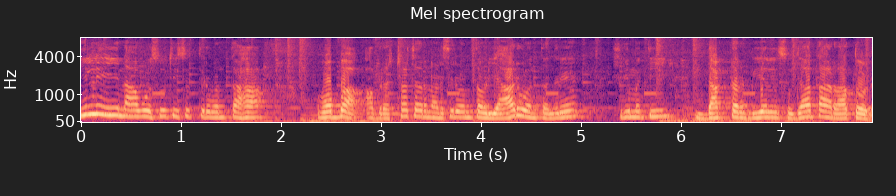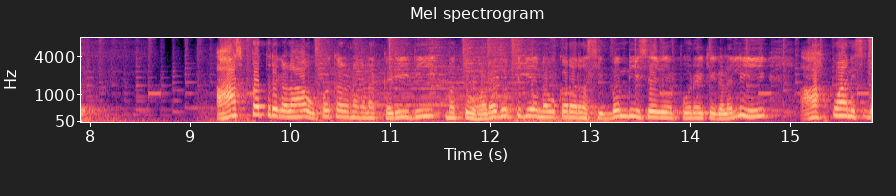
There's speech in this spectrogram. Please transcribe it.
ಇಲ್ಲಿ ನಾವು ಸೂಚಿಸುತ್ತಿರುವಂತಹ ಒಬ್ಬ, ಆ ಭ್ರಷ್ಟಾಚಾರ ನಡೆಸಿರುವಂಥವ್ರು ಯಾರು ಅಂತಂದರೆ, Shrimati doctor B L Sujata Rathod. ಆಸ್ಪತ್ರೆಗಳ ಉಪಕರಣಗಳ ಖರೀದಿ ಮತ್ತು ಹೊರಗುತ್ತಿಗೆ ನೌಕರರ ಸಿಬ್ಬಂದಿ ಸೇವೆ ಪೂರೈಕೆಗಳಲ್ಲಿ ಆಹ್ವಾನಿಸಿದ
